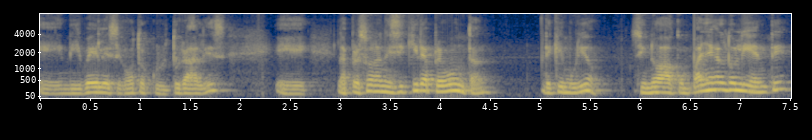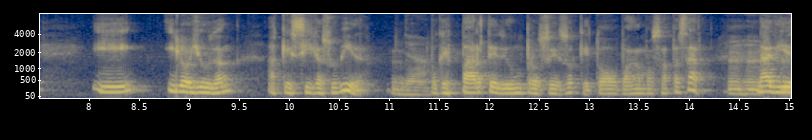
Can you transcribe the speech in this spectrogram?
eh, niveles, en otros culturales, eh, las personas ni siquiera preguntan de qué murió, sino acompañan al doliente y, y lo ayudan a que siga su vida. Porque es parte de un proceso que todos vamos a pasar. Nadie,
